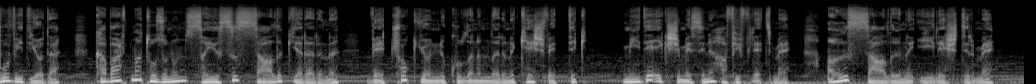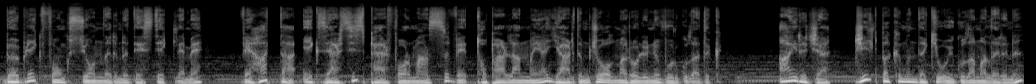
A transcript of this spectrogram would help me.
Bu videoda kabartma tozunun sayısız sağlık yararını ve çok yönlü kullanımlarını keşfettik, mide ekşimesini hafifletme, ağız sağlığını iyileştirme, böbrek fonksiyonlarını destekleme ve hatta egzersiz performansı ve toparlanmaya yardımcı olma rolünü vurguladık. Ayrıca cilt bakımındaki uygulamalarını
